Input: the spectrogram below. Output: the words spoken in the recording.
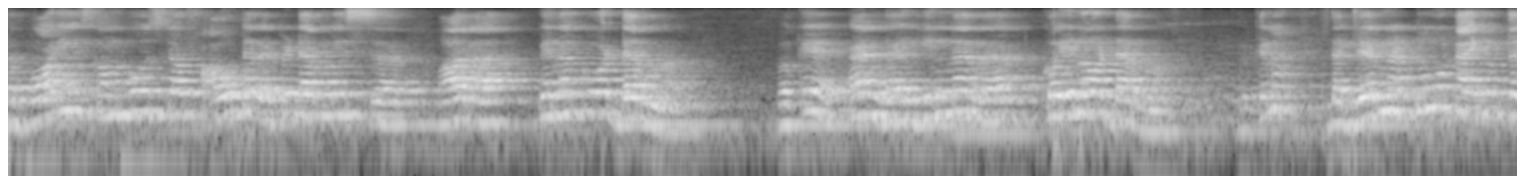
the body is composed of outer epidermis or pinacoderm okay? And inner choanoderm ఓకేనా? The germinal two type of the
